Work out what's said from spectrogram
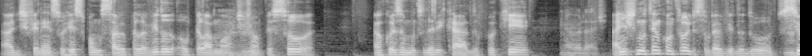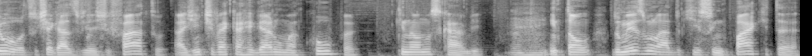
a diferença, o responsável pela vida ou pela morte Uhum. de uma pessoa, é uma coisa muito delicada, porque É verdade. a gente não tem controle sobre a vida do outro. Se o outro chegar às vias de fato, a gente vai carregar uma culpa que não nos cabe. Uhum. Então, do mesmo lado que isso impacta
